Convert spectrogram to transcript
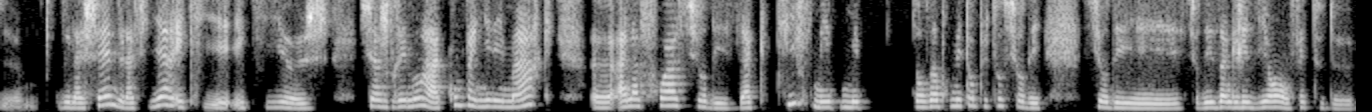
de, de la chaîne, de la filière, et qui et qui euh, cherchent vraiment à accompagner les marques euh, à la fois sur des actifs, mais mais dans un premier temps plutôt sur des sur des sur des ingrédients en fait de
